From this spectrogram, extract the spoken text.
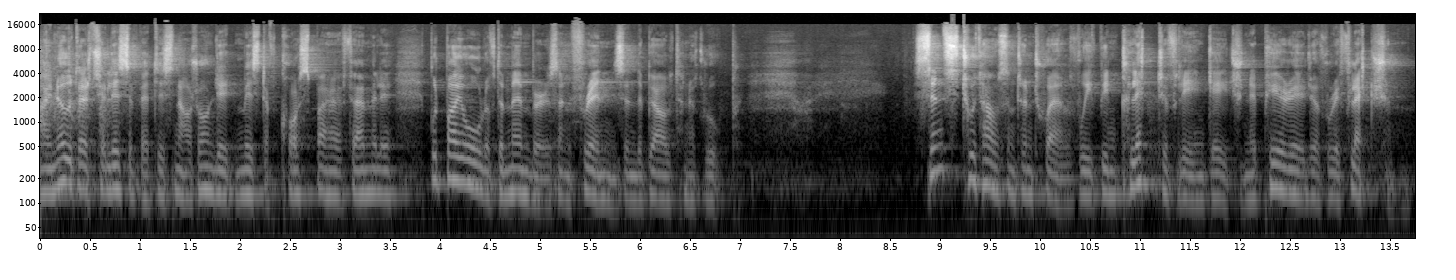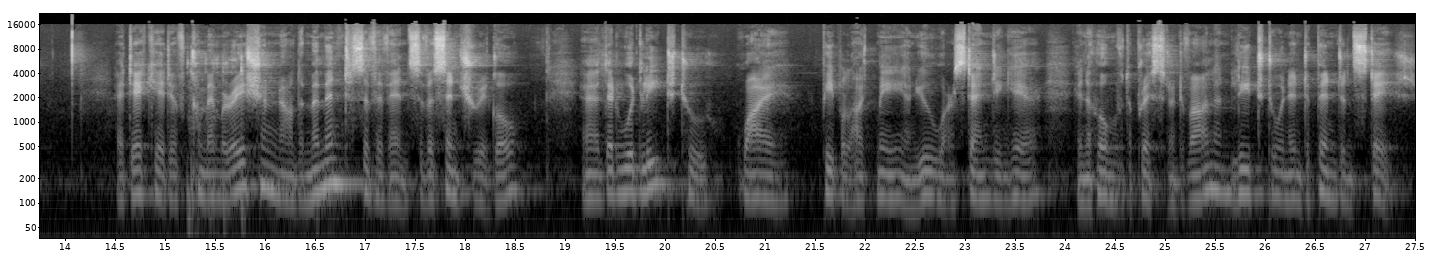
I know that Elizabeth is not only missed, of course, by her family, but by all of the members and friends in the Bealtaine group. Since 2012, we've been collectively engaged in a period of reflection a decade of commemoration on the momentous events of a century ago uh, that would lead to why people like me and you are standing here in the home of the President of Ireland, lead to an independent state.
